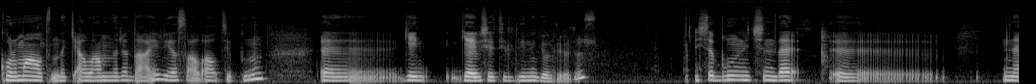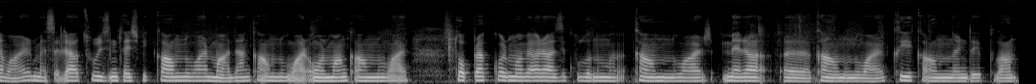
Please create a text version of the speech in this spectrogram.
koruma altındaki alanlara dair yasal altyapının e, gen, gevşetildiğini görüyoruz. İşte bunun içinde e, ne var? Mesela turizm teşvik kanunu var, maden kanunu var, orman kanunu var, toprak koruma ve arazi kullanımı kanunu var, mera e, kanunu var, kıyı kanunlarında yapılan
